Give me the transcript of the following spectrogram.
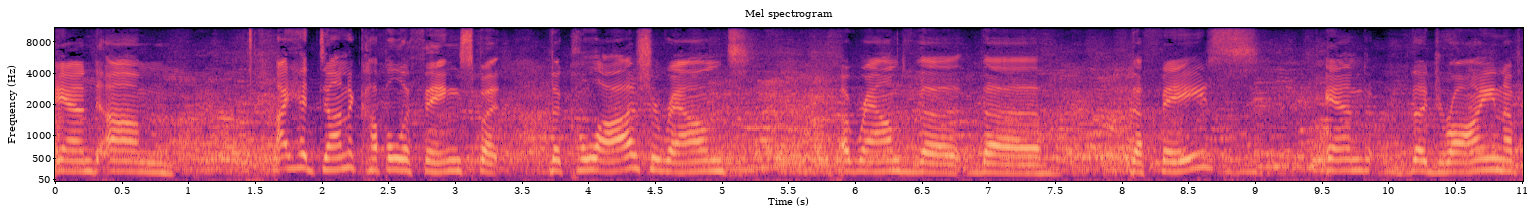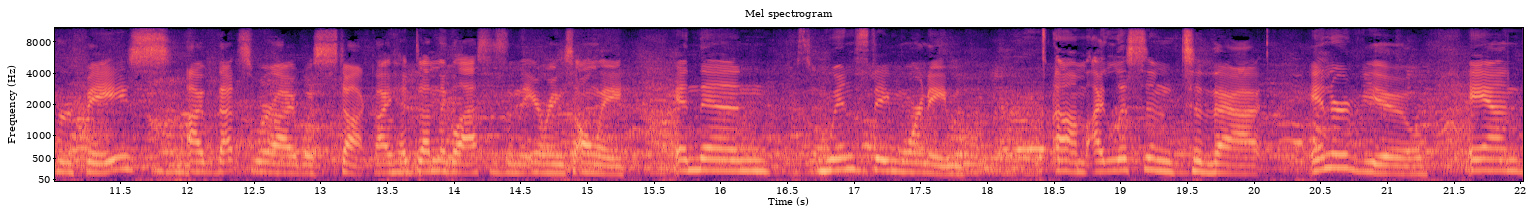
And um, I had done a couple of things, but the collage around around the the the face and the drawing of her face I, that's where i was stuck. I had done the glasses and the earrings only. And then wednesday morning um, i listened to that interview and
